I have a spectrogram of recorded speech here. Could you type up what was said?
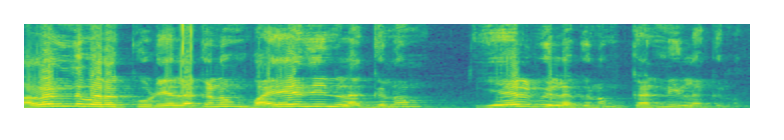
வளர்ந்து வரக்கூடிய லக்னம் வயதின் லக்னம் ஏழ்வி லக்னம் கன்னி லக்னம்.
